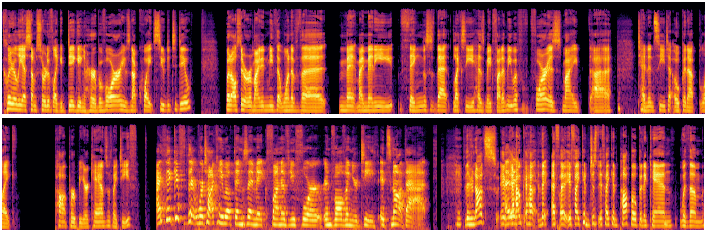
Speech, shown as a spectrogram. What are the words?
clearly as some sort of like digging herbivore he was not quite suited to do. But also it reminded me that one of the ma- my many things that Lexi has made fun of me with, for is my uh, tendency to open up like pop or beer cans with my teeth. I think if there, we're talking about things I make fun of you for involving your teeth, it's not that. They're not. If, I how, how, they, if, I- if I could just if I could pop open a can with them,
